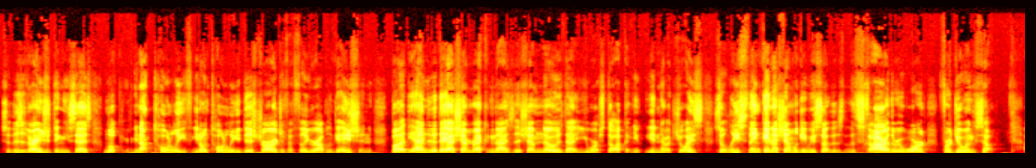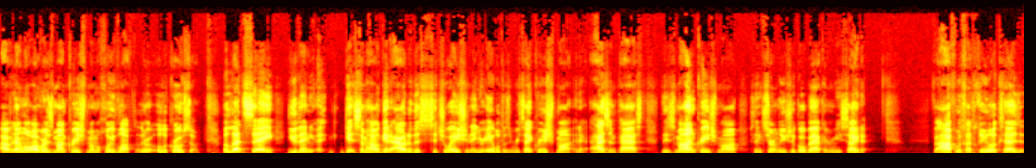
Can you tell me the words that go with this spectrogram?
So this is very interesting. He says, look, you're not totally, you don't totally discharge and fulfill your obligation, but at the end of the day, Hashem recognizes, Hashem knows that you are stuck and you, you didn't have a choice. So at least thinking Hashem will give you the schar, the reward for doing so. But let's say you then uh, get somehow get out of this situation and you're able to recite Krishma and it hasn't passed the Zman Krishma, then certainly you should go back and recite it. V'af says the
